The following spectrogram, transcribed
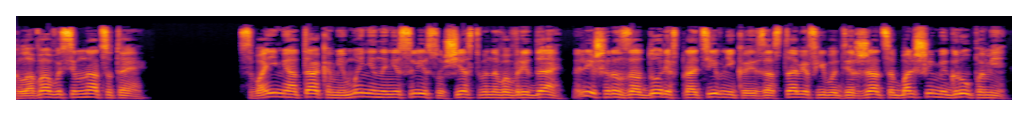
Глава 18. Своими атаками мы не нанесли существенного вреда, лишь разодорив противника и заставив его держаться большими группами,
